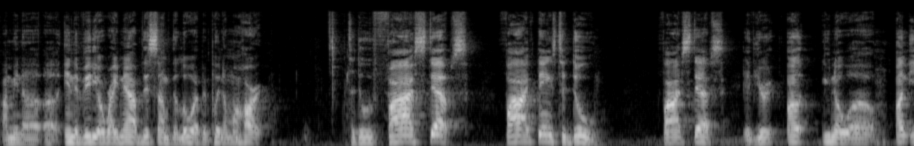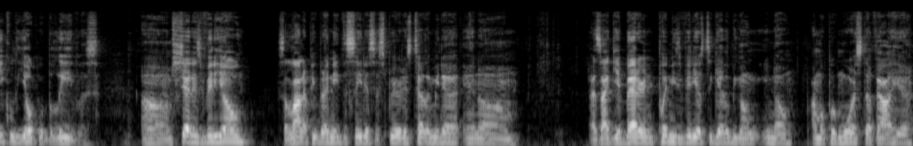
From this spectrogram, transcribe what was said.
I mean, uh, uh, in the video right now, this is something the Lord been putting on my heart to do five steps, five things to do five steps if you're, uh, you know, uh, unequally yoked with believers. Um, share this video. It's a lot of people that need to see this. The Spirit is telling me that. And um, as I get better in putting these videos together, we going to, you know, I'm going to put more stuff out here.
